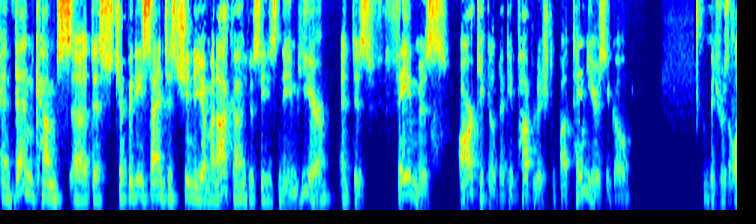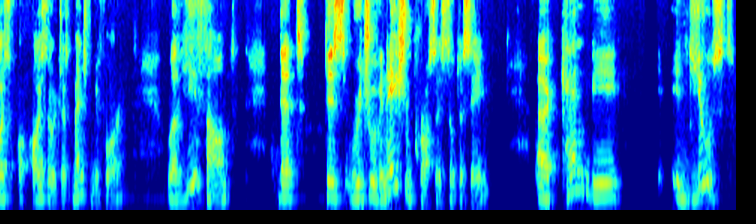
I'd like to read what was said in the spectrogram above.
and then comes uh, this Japanese scientist Shinya Yamanaka, you see his name here, and this famous article that he published about 10 years ago, which was also, also just mentioned before, well, he found that this rejuvenation process, so to say, uh, can be induced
